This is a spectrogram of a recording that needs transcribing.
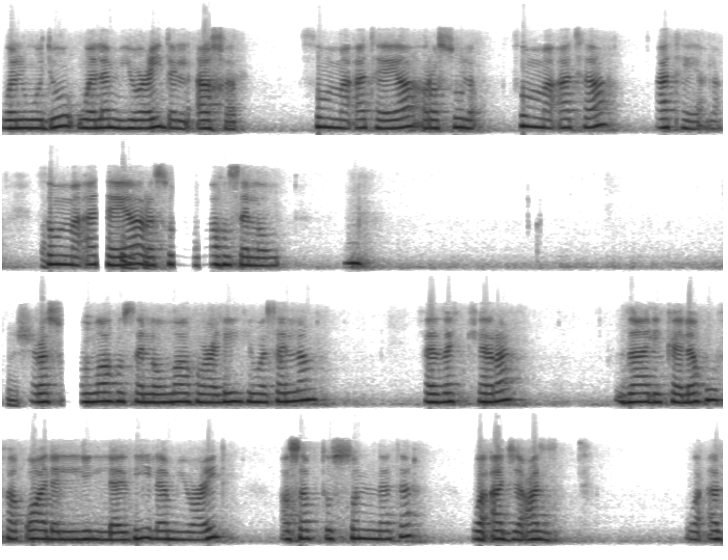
والوضوء ولم يعيد الآخر. ثم أتيا رسول ثم أتى أتيا لا. ثم أتيا رسول الله صلى الله رسول الله صلى الله عليه وسلم فذكر ذلك له فقال للذي لم يعد أصبت السنة وأجعزت وأز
